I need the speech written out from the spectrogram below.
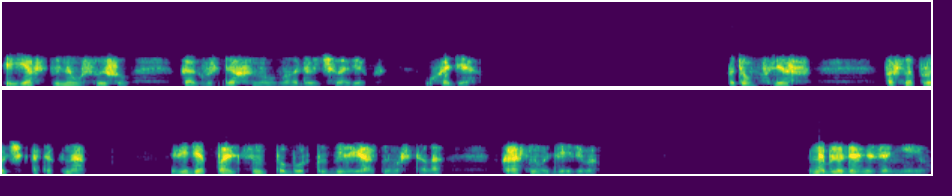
И явственно услышал, как вздохнул молодой человек, уходя. Потом Флер пошла прочь от окна, ведя пальцем по борту бильярдного стола красного дерева. Наблюдая за нею,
